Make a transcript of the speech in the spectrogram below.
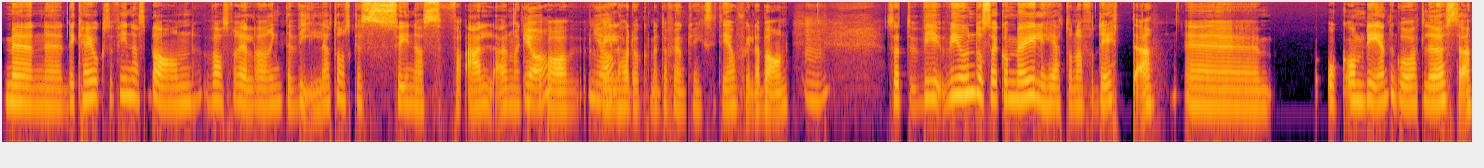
Men eh, det kan ju också finnas barn vars föräldrar inte vill att de ska synas för alla. Man kanske Ja, bara ja. vill ha dokumentation kring sitt enskilda barn. Mm. Så att vi, vi undersöker möjligheterna för detta eh, och om det inte går att lösa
